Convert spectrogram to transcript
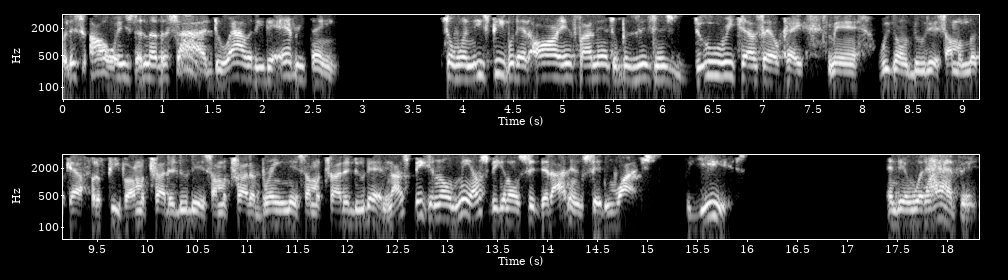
But it's always another side, duality to everything. So when these people that are in financial positions do reach out and say, okay, man, we're going to do this. I'm going to look out for the people. I'm going to try to do this. I'm going to try to bring this. I'm going to try to do that. I'm speaking on me. I'm speaking on shit that I didn't sit and watch for years. And then what happened?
